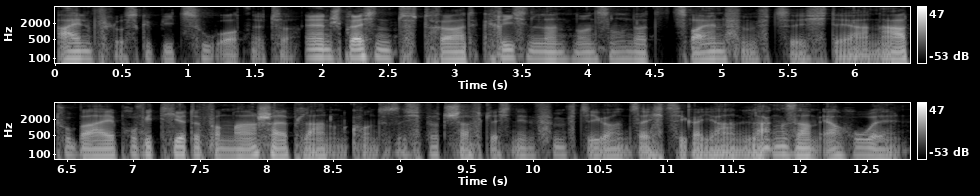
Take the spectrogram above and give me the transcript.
Einflussgebiet zuordnete. Entsprechend trat Griechenland 1952 der NATO bei, profitierte vom Marshallplan und konnte sich wirtschaftlich in den 50er und 60er Jahren langsam erholen.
